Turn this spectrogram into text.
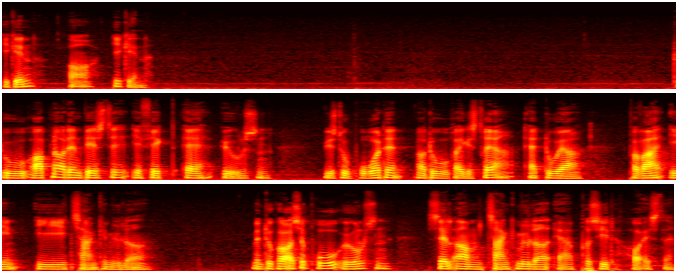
Igen og igen. Du opnår den bedste effekt af øvelsen, hvis du bruger den, når du registrerer, at du er på vej ind i tankemylderet. Men du kan også bruge øvelsen, selvom tankemylderet er på sit højeste.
